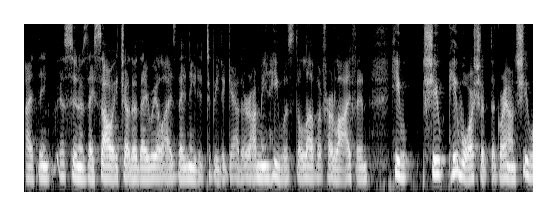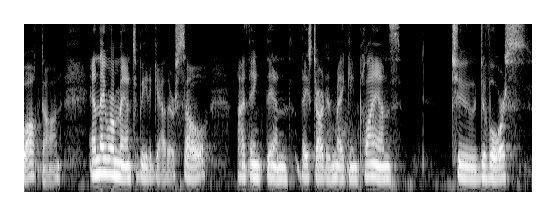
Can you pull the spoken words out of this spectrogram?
I think as soon as they saw each other, they realized they needed to be together. I mean, he was the love of her life, and he she he worshipped the ground she walked on, and they were meant to be together. So I think then they started making plans to divorce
